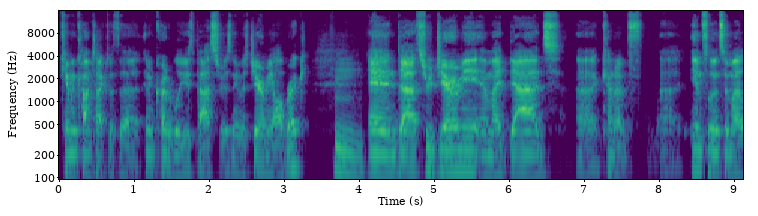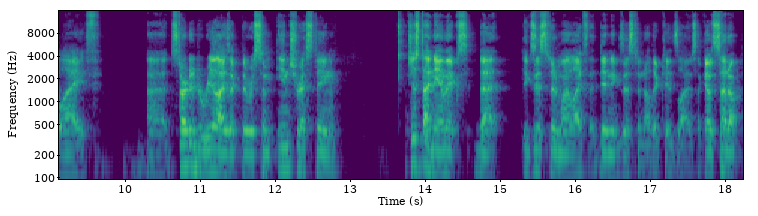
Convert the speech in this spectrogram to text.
came in contact with a, an incredible youth pastor. His name was Jeremy Albrecht. Hmm. And uh, through Jeremy and my dad's uh, kind of uh, influence in my life, uh, started to realize like there was some interesting just dynamics that existed in my life that didn't exist in other kids' lives. Like I would set up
